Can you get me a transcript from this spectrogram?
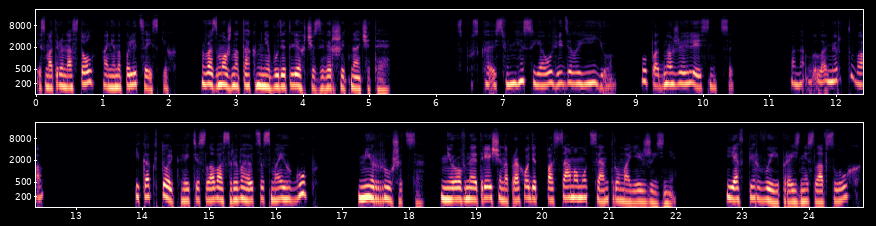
и смотрю на стол, а не на полицейских. Возможно, так мне будет легче завершить начатое. Спускаясь вниз, я увидела ее у подножия лестницы. Она была мертва. И как только эти слова срываются с моих губ, Мир рушится. Неровная трещина проходит по самому центру моей жизни. Я впервые произнесла вслух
